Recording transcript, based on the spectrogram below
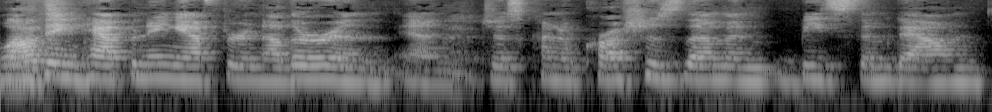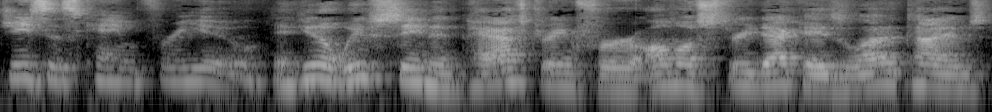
One thing happening after another and, and just kind of crushes them and beats them down. Jesus came for you. And you know, we've seen in pastoring for almost three decades, a lot of times,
